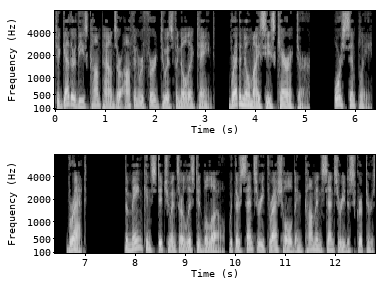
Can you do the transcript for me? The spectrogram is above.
Together these compounds are often referred to as phenolic taint, Brettanomyces character, or simply Brett. The main constituents are listed below, with their sensory threshold and common sensory descriptors.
